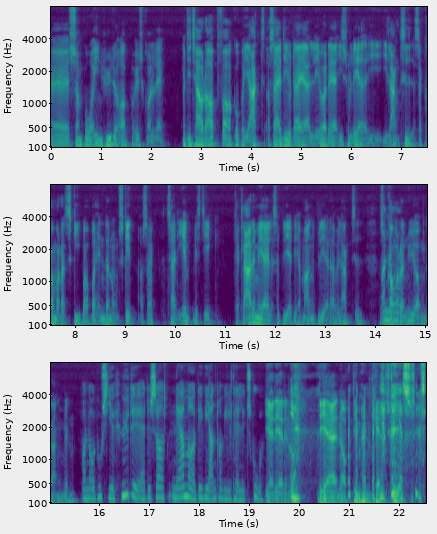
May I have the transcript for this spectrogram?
øh, som bor i en hytte op på Østgrønland. Og de tager op for at gå på jagt, og så er de jo der, lever der isoleret i, i lang tid, og så kommer der et skib op og henter nogle skind, og så tager de hjem, hvis de ikke kan klare det mere, ellers så bliver de, og mange bliver der jo i lang tid. Og så Og når- kommer der en ny omgang imellem. Og når du siger hytte, er det så nærmere det, vi andre ville kalde et skur? Ja, det er det nok. Ja. Det er nok det, man kalder skur. Jeg synes,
